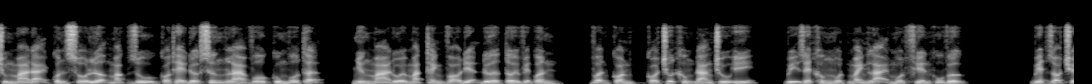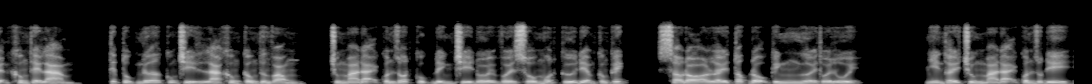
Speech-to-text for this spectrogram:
Trùng ma đại quân số lượng mặc dù có thể được xưng là vô cùng vô tận, nhưng mà đối mặt thánh võ điện đưa tới viện quân, vẫn còn có chút không đáng chú ý, bị giết không một mảnh lại một phiến khu vực. Biết rõ chuyện không thể làm, tiếp tục nữa cũng chỉ là không công thương vong, chúng ma đại quân rốt cục đỉnh chỉ đối với số một cứ điểm công kích, sau đó lấy tốc độ kinh người thối lui. Nhìn thấy trùng ma đại quân rút đi,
